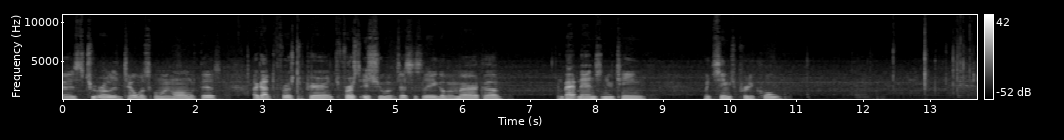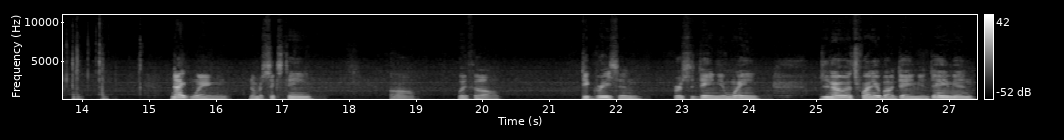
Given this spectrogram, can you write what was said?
it's too early to tell what's going on with this. I got the first appearance, first issue of Justice League of America. Batman's new team, which seems pretty cool. Nightwing, number 16, um, with uh, Dick Grayson versus Damian Wayne. You know, it's funny about Damian. Damian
